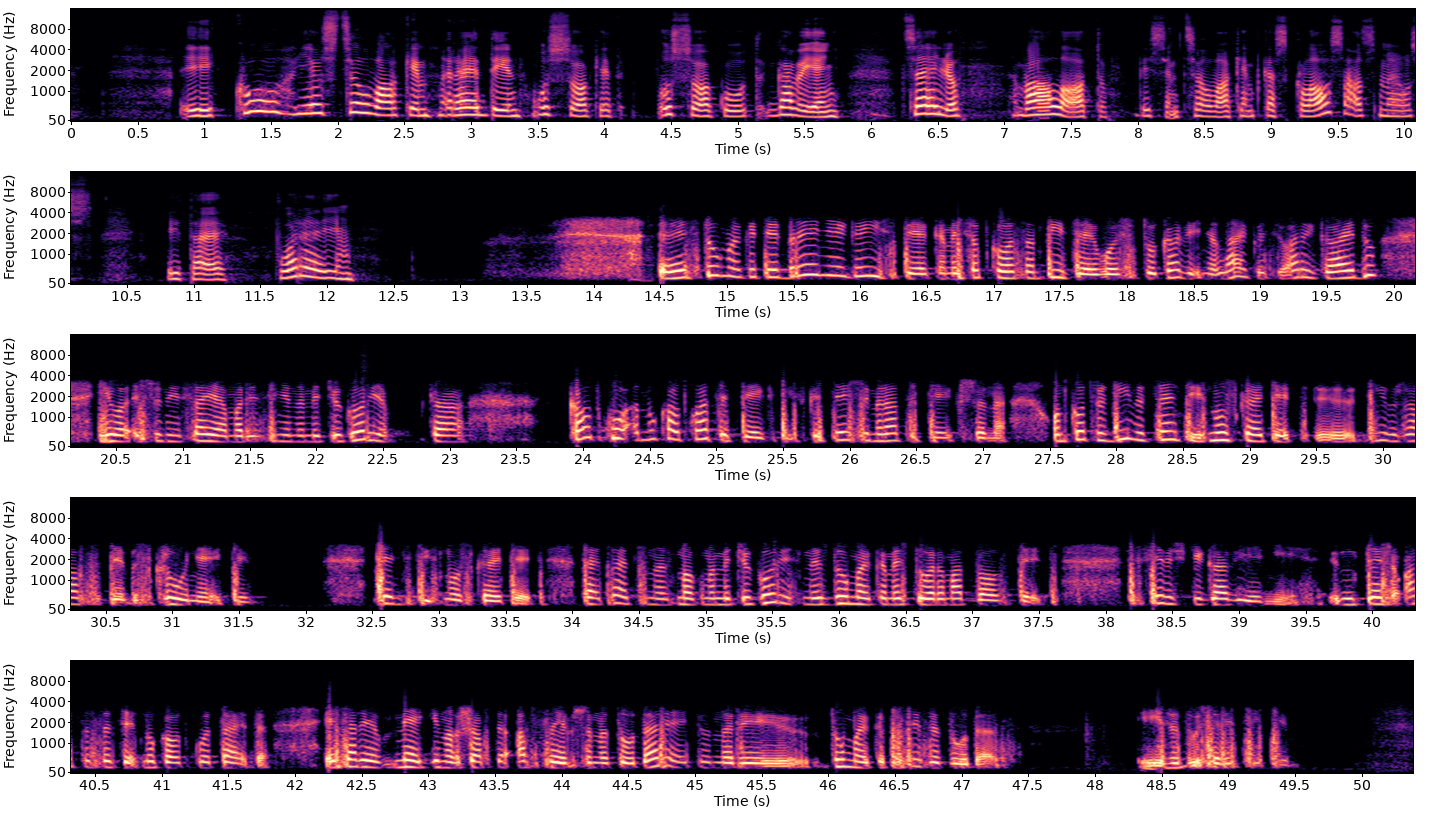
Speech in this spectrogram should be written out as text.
I, ko jūs cilvēkiem rēdīn uzsokiet, uzsokūt gavieņu ceļu vālātu visiem cilvēkiem, kas klausās mūs itai porējiem. Es domāju, ka tie brīnīgi īstie, ka mēs atkal esam piedzīvojuši to gaviņa laiku, es jau arī gaidu, jo es šodien sajām arī ziņu no Medžugorja, ka kaut ko, nu, kaut ko atsateikties, kas tiešām ir atsateikšana, un katru dienu censties noskaitīt uh, divu žālsirdības krūņēti censties noskaitīt. Tā ir aicinājums no Meķugoris, un es domāju, ka mēs to varam atbalstīt. Sevišķi gavienī. Tiešām atsasacēt, nu, kaut ko tāda. Es arī mēģinošu ap, apsvēršanu to darīt, un arī domāju, ka tas izdodās. Izdodās arī citiem.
